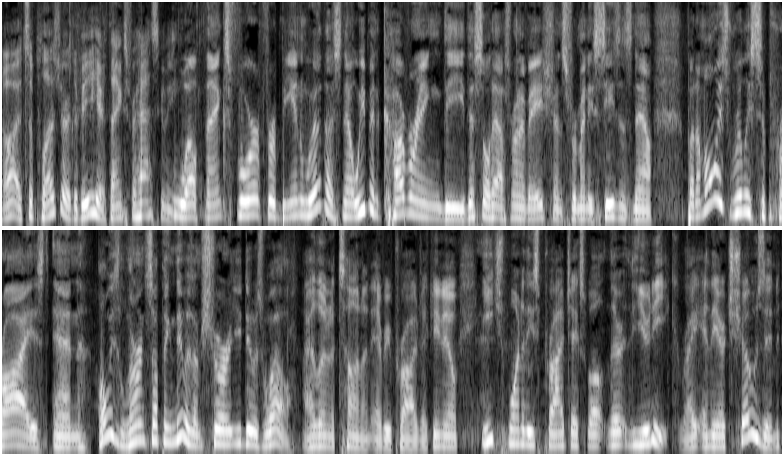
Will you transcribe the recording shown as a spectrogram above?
Oh, it's a pleasure to be here. Thanks for asking me. Well, thanks for for being with us. Now we've been covering the this old house renovations for many seasons now, but I'm always really surprised and always learn something new, as I'm sure you do as well. I learn a ton on every project. You know, each one of these projects, well, they're unique, right? And they are chosen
